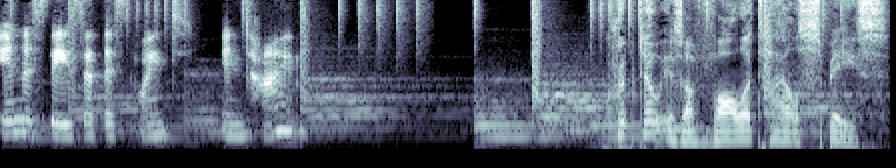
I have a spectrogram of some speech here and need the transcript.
in the space at this point in time. Crypto is a volatile space.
